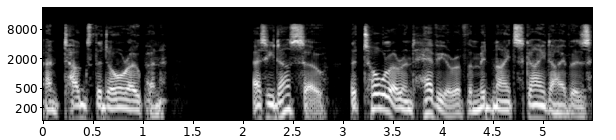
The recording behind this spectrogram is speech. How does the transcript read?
and tugs the door open. As he does so, the taller and heavier of the midnight skydivers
